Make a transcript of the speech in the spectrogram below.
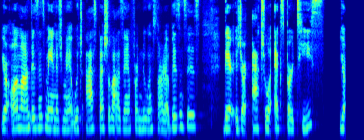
your online business management, which I specialize in for new and startup businesses. There is your actual expertise your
